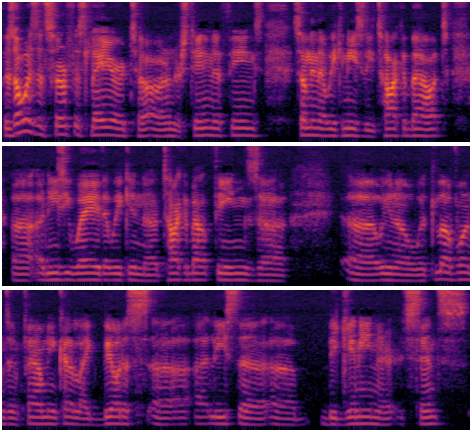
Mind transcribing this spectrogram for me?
there's always a surface layer to our understanding of things, something that we can easily talk about, uh, an easy way that we can talk about things uh, you know, with loved ones and family, kind of like build us uh, at least a, a, beginning or sense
